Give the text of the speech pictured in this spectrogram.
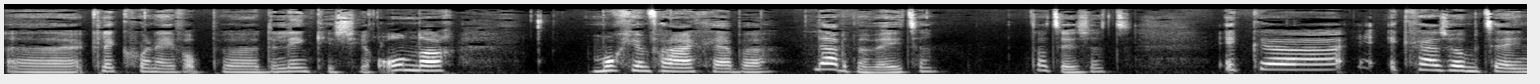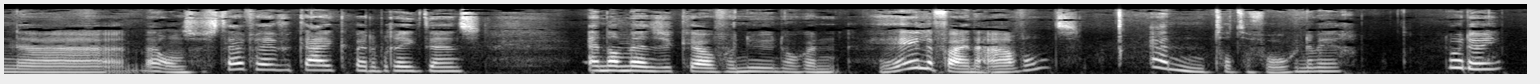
Uh, klik gewoon even op de linkjes hieronder. Mocht je een vraag hebben, laat het me weten. Dat is het. Ik, ik ga zo meteen bij onze Stef even kijken bij de breakdance. En dan wens ik jou voor nu nog een hele fijne avond. En tot de volgende weer. Doei doei!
